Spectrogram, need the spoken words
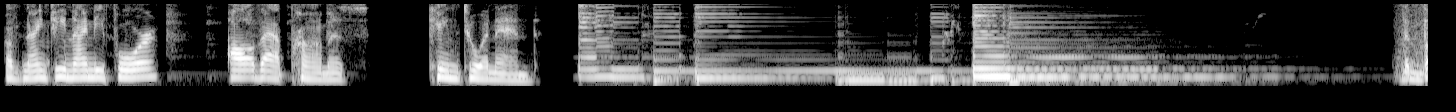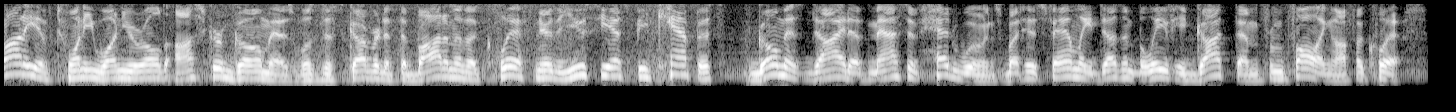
of 1994, all that promise came to an end. The body of 21 year old Oscar Gomez was discovered at the bottom of a cliff near the UCSB campus. Gomez died of massive head wounds, but his family doesn't believe he got them from falling off a cliff.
